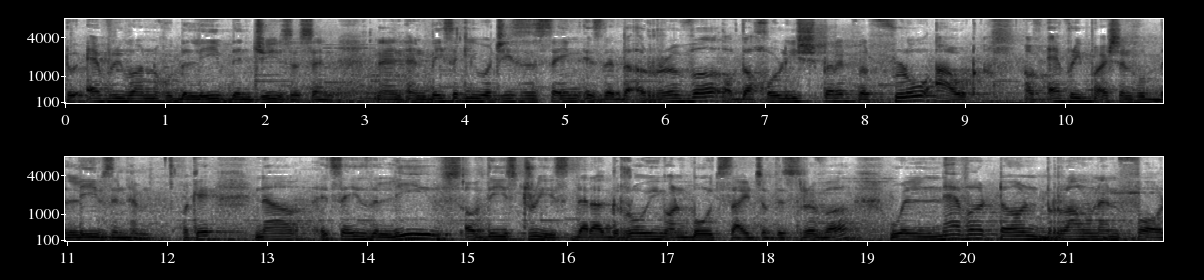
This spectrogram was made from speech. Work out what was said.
to everyone who believed in Jesus. And, and, and basically, what Jesus is saying is that the river of the Holy Spirit will flow out of every person who believes in him. Okay, now it says the leaves of these trees that are growing on both sides of this river will never turn brown and fall.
